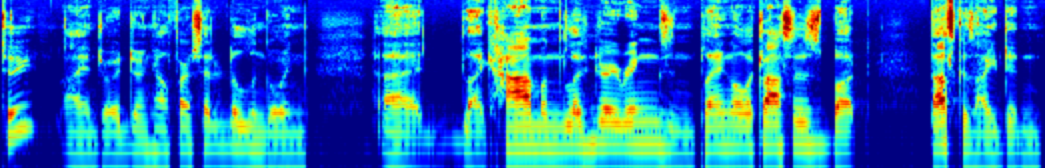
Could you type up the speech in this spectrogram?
two. I enjoyed doing Hellfire Citadel and going, uh, like ham on legendary rings and playing all the classes. But that's because I didn't,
